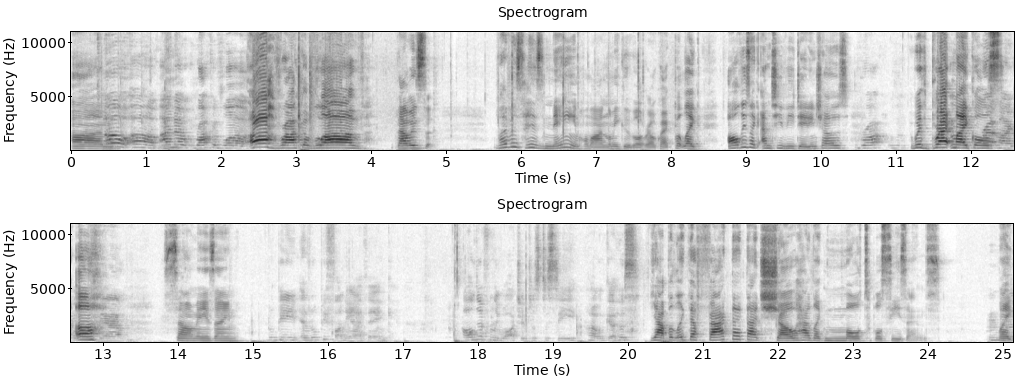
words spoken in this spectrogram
Um, Oh, um, I know Rock of Love. oh, Rock of Love. That was. What was his name? Hold on, let me Google it real quick. But like all these like MTV dating shows Brock, with Bret Michaels. Bret Michaels. Oh, yeah. So amazing. It'll be it'll be funny. I think. I'll definitely watch it just to see how it goes. Yeah, but like the fact that that show had like multiple seasons, mm-hmm. like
